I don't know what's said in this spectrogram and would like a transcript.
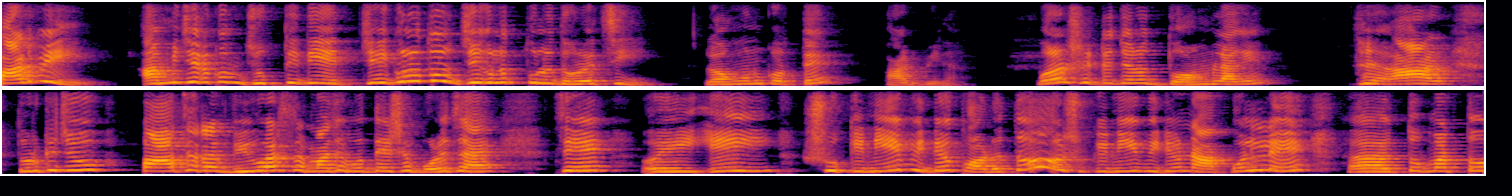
পারবি? আমি যেরকম যুক্তি দিয়ে যেগুলো তো যেগুলো তুলে ধরেছি, লঙ্ঘন করতে পারবি না। বল সেটার জন্য দম লাগে। আর তোর কিছু পাঁচ পাঁচারা ভিউয়ার্স মাঝে মধ্যে এসে বলে যায় যে, ওই, এই, সুকে নিয়ে ভিডিও করো তো। সুকে নিয়ে ভিডিও না করলে তোমার তো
